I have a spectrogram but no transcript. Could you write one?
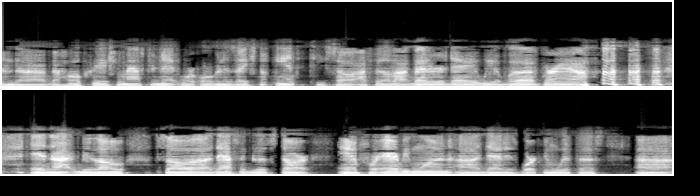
and uh, the whole Creation Master Network organizational entity. So I feel a lot better today. We above ground and not below. So uh, that's a good start. And for everyone uh, that is working with us, uh,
